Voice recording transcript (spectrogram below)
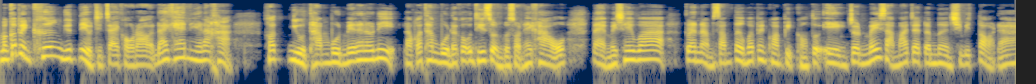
มันก็เป็นเครื่องยึดเหนี่ยวจิตใจของเราได้แค่นี้แหละค่ะเขาอยู่ทำบุญไม่ได้แล้วนี่ เราก็ทำบุญแล้วก็อุทิศส่วนกุศลให้เขา แต่ไม่ใช่ว่ากระหน่ำซ้ำเติมว่าเป็นความผิดของตัวเอง จนไม่สามารถจะดำเนินชีวิตต่อได้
